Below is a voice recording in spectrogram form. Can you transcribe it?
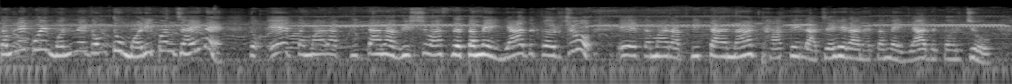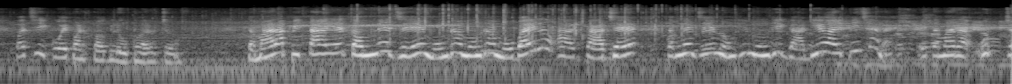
તમને કોઈ મનને ગમતું મળી પણ જાય ને, તો એ તમારા પિતાના વિશ્વાસને તમે યાદ કરજો. એ તમારા પિતાના ઢાકેલા ચહેરાને તમે યાદ કરજો. પછી કોઈ પણ પગલું ભરજો. તમારા પિતાએ તમને જે મોંઘા મોંઘા મોબાઈલો આપ્યા છે તમને જે મોંઘી મોંઘી ગાડીઓ આપી છે ને, એ તમારા ઉચ્ચ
